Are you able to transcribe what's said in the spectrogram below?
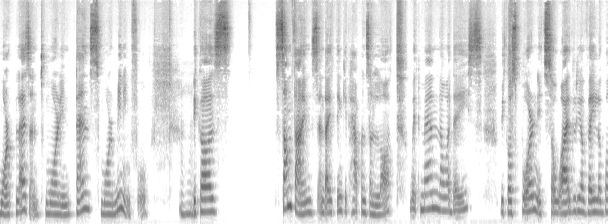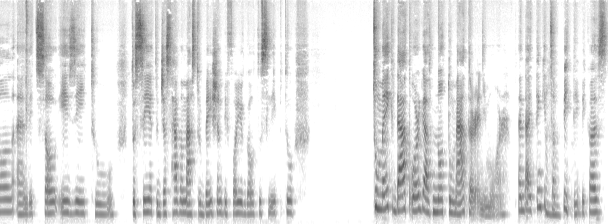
more pleasant, more intense, more meaningful. Mm-hmm. Because sometimes, and I think it happens a lot with men nowadays, because porn it's so widely available and it's so easy to to see it, to just have a masturbation before you go to sleep, to to make that orgasm not to matter anymore. And I think it's mm-hmm. a pity because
